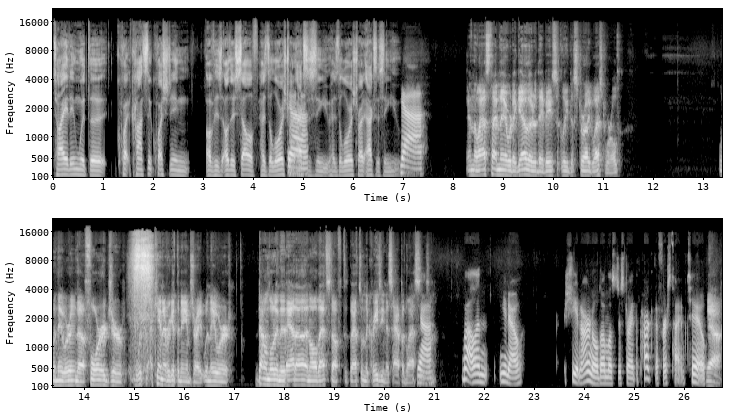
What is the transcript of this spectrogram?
tie it in with the que- constant questioning of his other self. Has Dolores tried Yeah. accessing you? Has Dolores tried accessing you? Yeah. And the last time they were together, they basically destroyed Westworld. When they were in the Forge, or which I can't ever get the names right. When they were downloading the data and all that stuff, that's when the craziness happened last Yeah. season. Well, and you know, she and Arnold almost destroyed the park the first time too. Yeah,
